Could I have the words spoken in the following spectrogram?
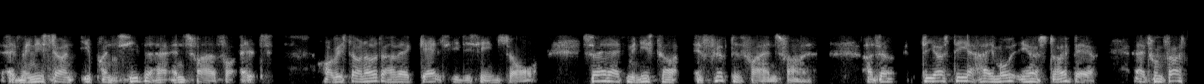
at ministeren i princippet har ansvaret for alt. Og hvis der er noget, der har været galt i de seneste år, så er det, at minister er flygtet fra ansvaret. Altså, det er også det, jeg har imod Inger Støjberg. At hun først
